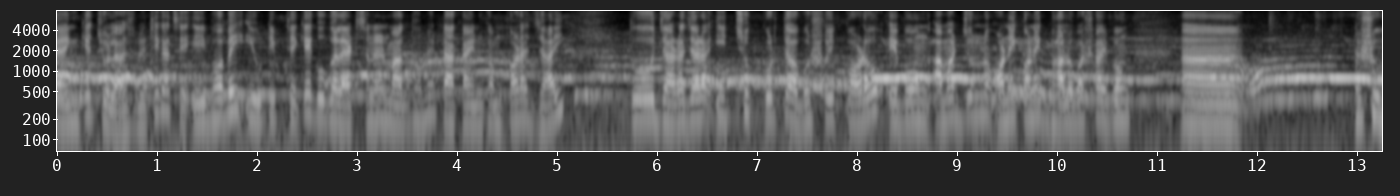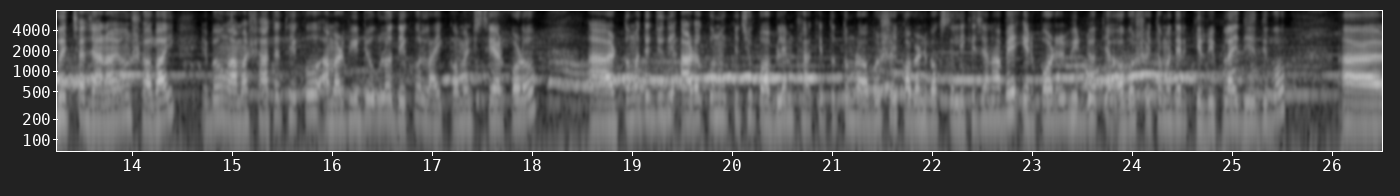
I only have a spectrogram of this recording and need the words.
ব্যাংকে চলে আসবে, ঠিক আছে? এইভাবেই ইউটিউব থেকে গুগল অ্যাডসনের মাধ্যমে টাকা ইনকাম করা যায়। তো যারা যারা ইচ্ছুক করতে অবশ্যই করো এবং আমার জন্য অনেক অনেক ভালোবাসা এবং শুভেচ্ছা জানায়ও সবাই। এবং আমার সাথে থেকেও আমার ভিডিওগুলো দেখো লাইক কমেন্ট শেয়ার করো। আর তোমাদের যদি আরও কোনো কিছু প্রবলেম থাকে, তো তোমরা অবশ্যই কমেন্ট বক্সে লিখে জানাবে। এর পরের ভিডিওতে অবশ্যই তোমাদেরকে রিপ্লাই দিয়ে দিব। আর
